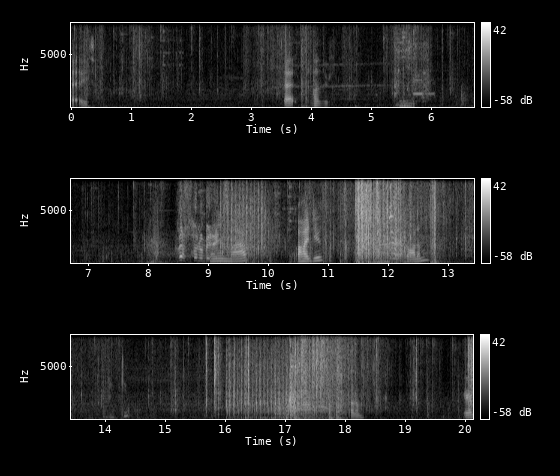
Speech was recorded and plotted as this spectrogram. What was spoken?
That is. That others. Less than a minute. Behind you. Got him. Thank you. Got him. Here.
